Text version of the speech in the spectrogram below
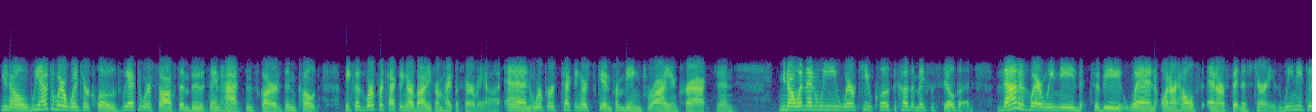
you know, we have to wear winter clothes. We have to wear socks and boots and hats and scarves and coats because we're protecting our body from hypothermia and we're protecting our skin from being dry and cracked and you know, and then we wear cute clothes because it makes us feel good. that is where we need to be when on our health and our fitness journeys. We need to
